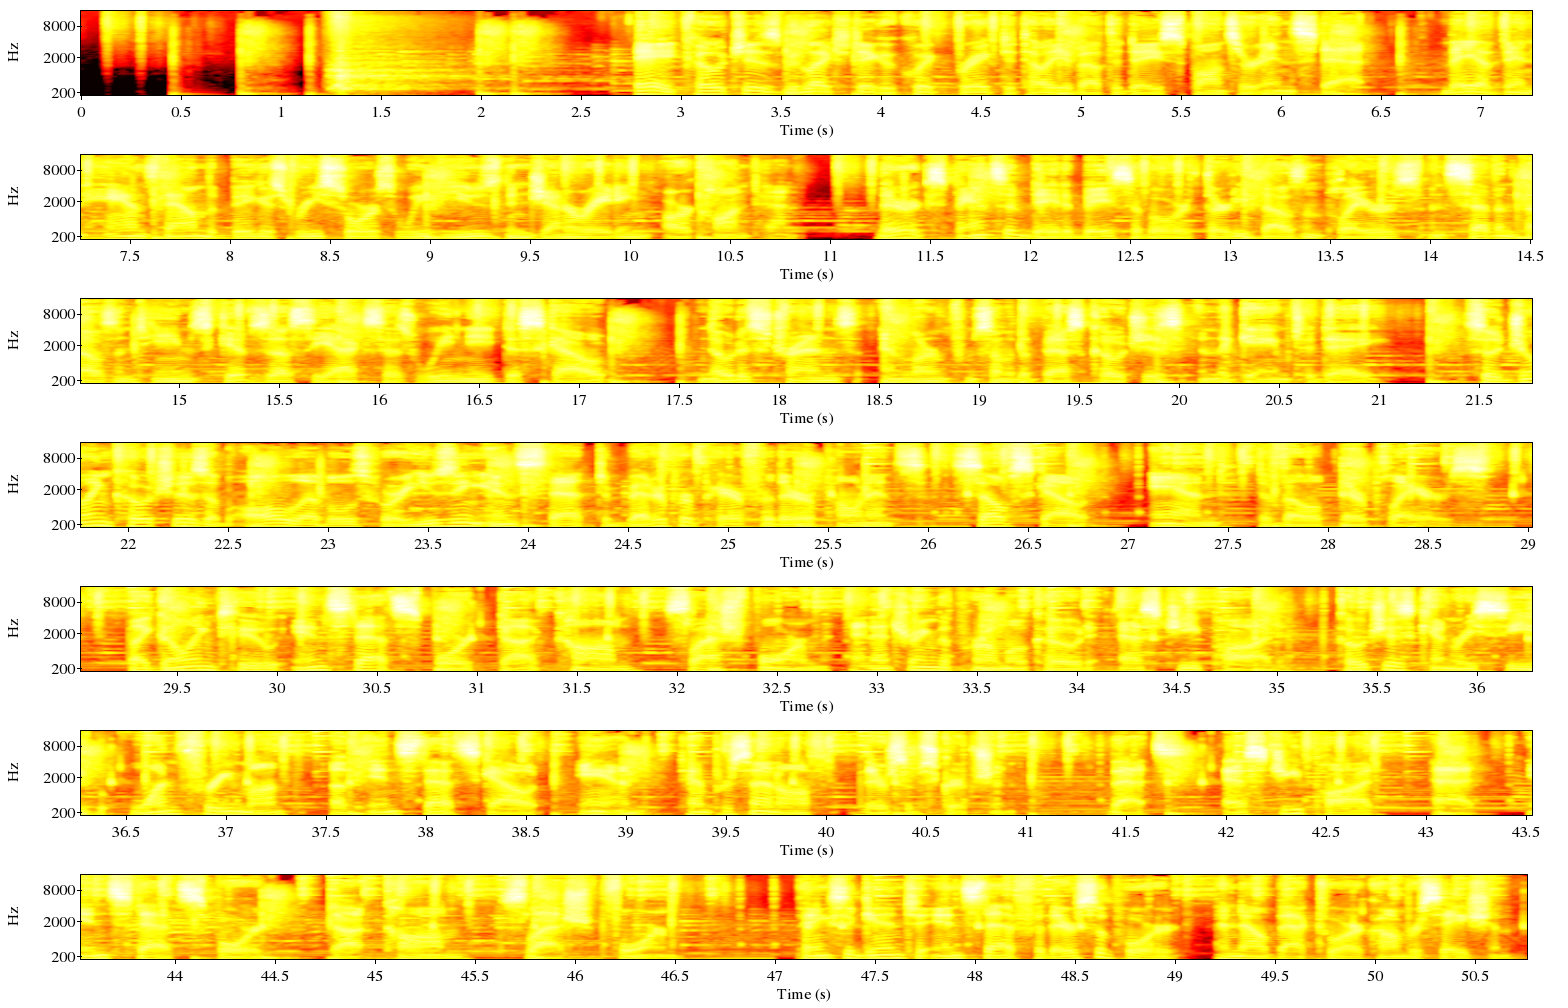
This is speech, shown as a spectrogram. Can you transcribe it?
Hey, coaches, we'd like to take a quick break to tell you about today's sponsor, Instat. They have been hands down the biggest resource we've used in generating our content. Their expansive database of over 30,000 players and 7,000 teams gives us the access we need to scout, notice trends, and learn from some of the best coaches in the game today. So join coaches of all levels who are using Instat to better prepare for their opponents, self scout, and develop their players by going to instatsport.com slash form and entering the promo code SGPOD. Coaches can receive one free month of Instat Scout and 10% off their subscription. That's SGPOD at instatsport.com slash form. Thanks again to Instat for their support, and now back to our conversation.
